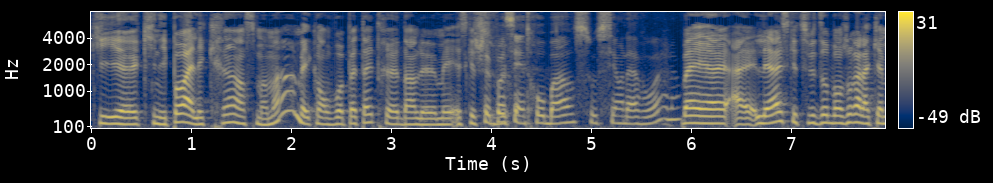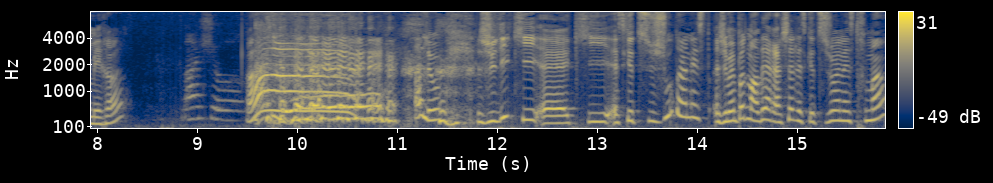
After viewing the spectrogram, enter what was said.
qui euh, qui n'est pas à l'écran en ce moment, mais qu'on voit peut-être dans le. Mais est-ce que Je sais pas veux- si elle est trop basse ou si on la voit, là. Ben Léa, est-ce que tu veux dire bonjour à la caméra? Bonjour. Ah! Allô? Julie qui euh, qui est-ce que tu joues d'un instrument J'ai même pas demandé à Rachel, est-ce que tu joues un instrument?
